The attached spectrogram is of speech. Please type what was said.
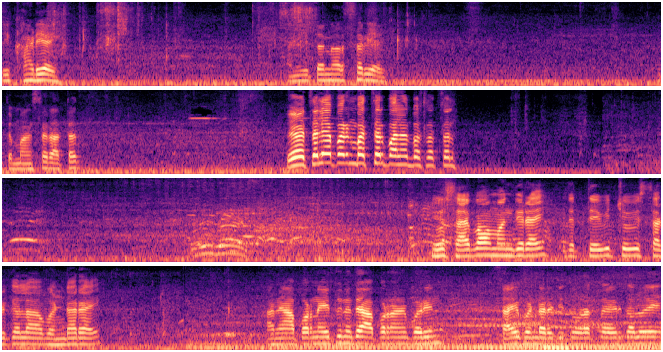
ही खाडी आहे. आणि इथं नर्सरी आहे. इथं माणसं राहतात. ए चल या पर्यंत बस चल पाण्यात बसला चल. हे साईबाबा मंदिर आहे. इथं तेवीस चोवीस तारखेला भंडारा आहे. आणि अपर्णा इथून येते अपर्णापर्यंत साई भंडाराची जोरात तयारी चालू आहे.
